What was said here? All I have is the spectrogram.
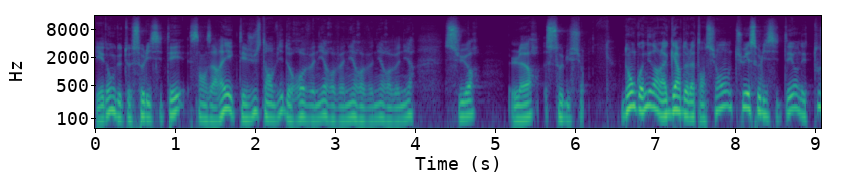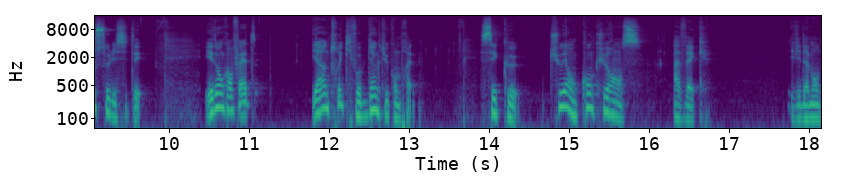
Et donc de te solliciter sans arrêt et que tu aies juste envie de revenir, revenir, revenir, revenir sur leur solution. Donc on est dans la guerre de l'attention, tu es sollicité, on est tous sollicités. Et donc en fait, il y a un truc qu'il faut bien que tu comprennes. C'est que tu es en concurrence avec, évidemment,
